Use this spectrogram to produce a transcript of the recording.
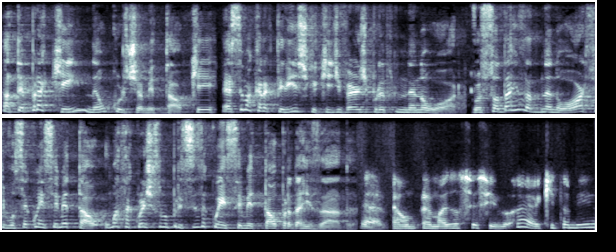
até pra quem não curtia metal. Porque essa é uma característica que diverge, por exemplo, do Nanowar. Você só dá risada do Nanowar se você conhecer metal. O Massacration não precisa conhecer metal pra dar risada. É, é, um- é mais acessível. É, aqui também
